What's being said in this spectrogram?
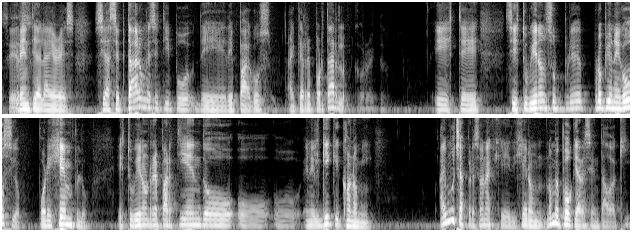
frente al IRS. Si aceptaron ese tipo de, de pagos, hay que reportarlo. Este, si estuvieron su propio negocio, por ejemplo, estuvieron repartiendo en el gig economy, hay muchas personas que dijeron, no me puedo quedar sentado aquí,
